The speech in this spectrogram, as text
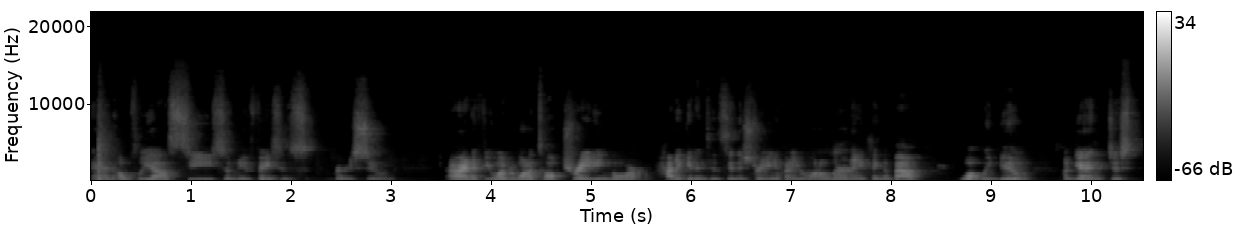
and hopefully I'll see some new faces very soon. All right, if you ever want to talk trading or how to get into this industry, if anyone want to learn anything about what we do, again, just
